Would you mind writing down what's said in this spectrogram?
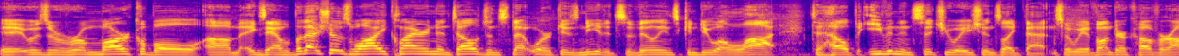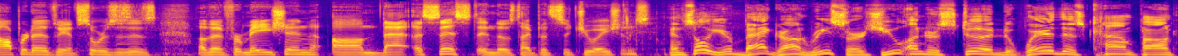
It was a remarkable um, example, but that shows why Clarion Intelligence Network is needed. Civilians can do a lot to help, even in situations like that. And so we have undercover operatives, we have sources of information um, that assist in those type of situations. And so your background research, you understood understood where this compound,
